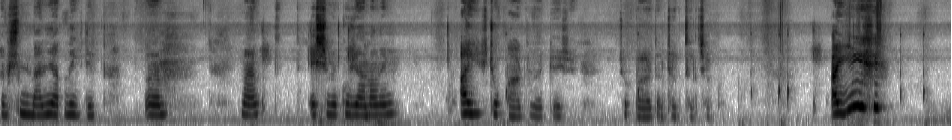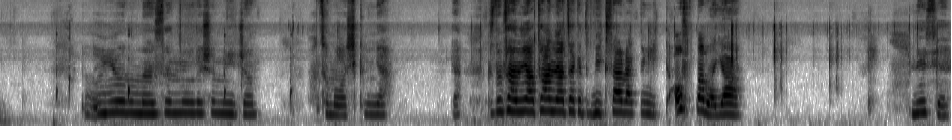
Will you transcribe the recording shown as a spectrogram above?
Tabii şimdi ben de yatmaya gideyim. Ben eşimi kucağıma alayım. Ay çok pardon arkadaşlar. Çok pardon çok çok çok. Ay. Uyuyorum ben seninle uğraşamayacağım. Tamam aşkım gel. Gel. Kızım sen yatağına yatak atıp bilgisayar bıraktın gitti. Of baba ya. Neyse.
